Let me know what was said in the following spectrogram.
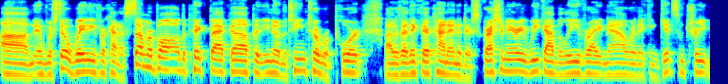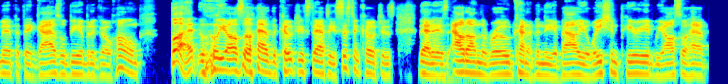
um, and we're still waiting for kind of summer ball to pick back up and you know the team to report uh, because I think they're kind of in a discretionary week I believe right now where they can get some treatment but then guys will be able to go home. But we also have the coaching staff, the assistant coaches that is out on the road, kind of in the evaluation period. We also have,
